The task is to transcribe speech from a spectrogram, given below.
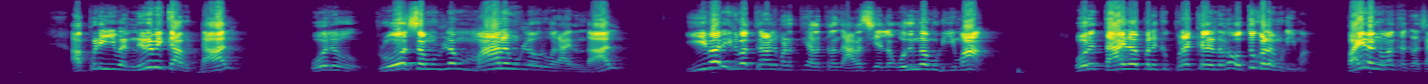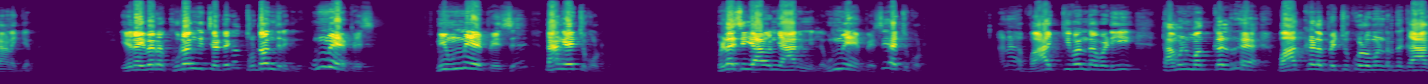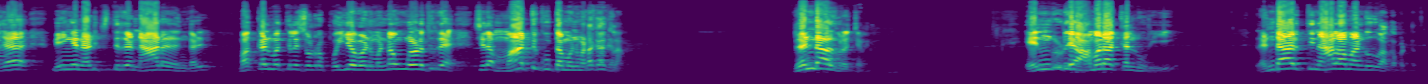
அப்படி இவர் நிரூபிக்காவிட்டால் ஒரு ரோஷமுள்ள மானமுள்ள ஒருவராக இருந்தால் இவர் இருபத்தி நாலு மணத்தியாலத்திலிருந்து அரசியலில் ஒதுங்க முடியுமா? ஒரு தாழ்வப்பனுக்கு பிறக்கலைன்றதை ஒத்துக்கொள்ள முடியுமா? பகிரங்கமாக கேட்கலாம் சாணக்கியன். இதை இவர குரங்கு சட்டைகள் தொடர்ந்துருக்கு உண்மையை பேசு. நீ உண்மையை பேசு நாங்கள் ஏற்றுக்கொள்றோம். பிழை செய்யாதவன் யாரும் இல்லை. உண்மையை பேசு ஏற்றுக்கொள்றோம். ஆனால் பாக்கி வந்தபடி தமிழ் மக்கள் வாக்களை பெற்றுக்கொள்ளுமன்றதுக்காக நீங்கள் நடிச்சு திரு நாடகங்கள் மக்கள் மத்தியில் சொல்கிற பொய்ய வேணுமென்னா உங்களோட திரு சில மாட்டு கூட்டம் வேணுமென்னா கேட்கலாம். ரெண்டாவது பிரச்சனை. எங்களுடைய அமரா கல்லூரி ரெண்டாயிரத்தி நாலாம் ஆண்டு உருவாக்கப்பட்டது.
